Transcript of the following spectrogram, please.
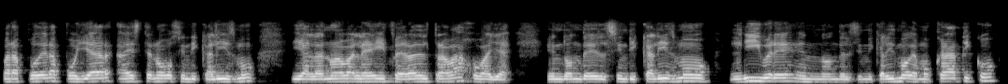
para poder apoyar a este nuevo sindicalismo y a la nueva ley federal del trabajo, vaya, en donde el sindicalismo libre, en donde el sindicalismo democrático,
